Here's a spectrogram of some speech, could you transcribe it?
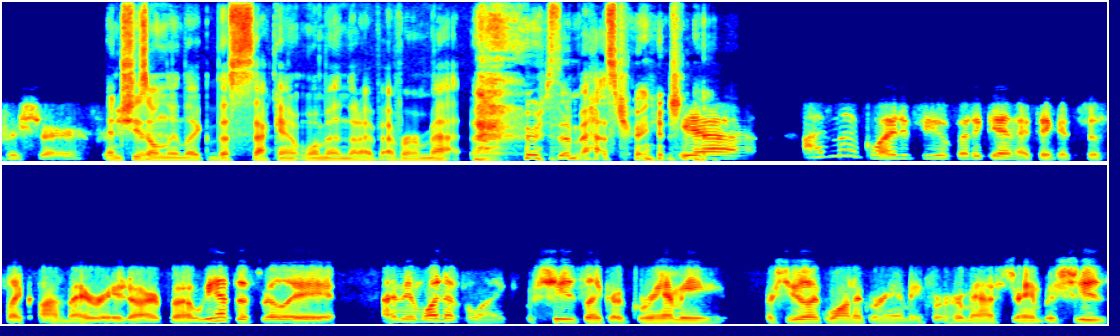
for sure. for and she's sure. only like the second woman that I've ever met who's a mastering engineer. Yeah. I've met quite a few, but again, I think it's just like on my radar. But we had this really, I mean, one of like, she's like a Grammy, or she like won a Grammy for her mastering, but she's,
